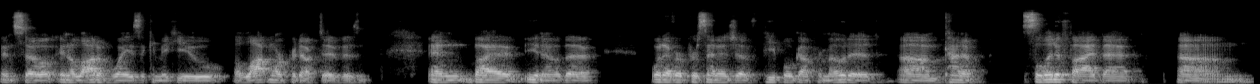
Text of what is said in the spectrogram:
And so in a lot of ways it can make you a lot more productive and and by you know the whatever percentage of people got promoted um, kind of solidified that um,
